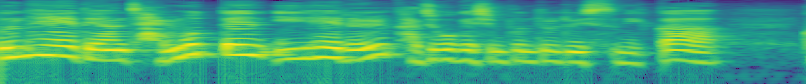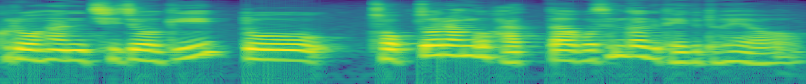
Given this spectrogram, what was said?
은혜에 대한 잘못된 이해를 가지고 계신 분들도 있으니까 그러한 지적이 또 적절한 것 같다고 생각이 되기도 해요.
